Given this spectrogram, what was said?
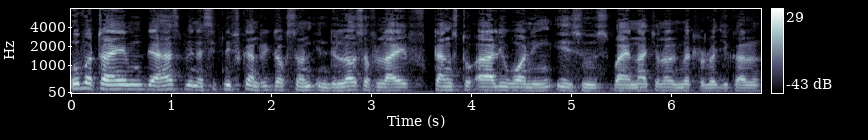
Over time, there has been a significant reduction in the loss of life thanks to early warning issues by national meteorological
